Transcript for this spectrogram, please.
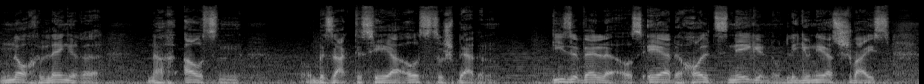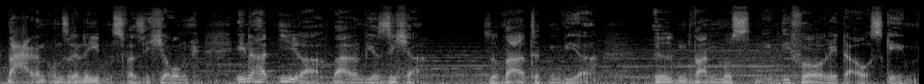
noch längere nach außen, um besagtes Heer auszusperren. Diese Welle aus Erde, Holz, Nägeln und Legionärsschweiß waren unsere Lebensversicherung. Innerhalb ihrer waren wir sicher. So warteten wir. Irgendwann mussten ihm die Vorräte ausgehen.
